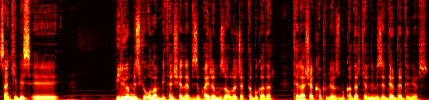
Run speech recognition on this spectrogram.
sanki biz e, biliyor muyuz ki olan biten şeyler bizim hayrımıza olacak da bu kadar telaşa kapılıyoruz, bu kadar kendimize dert ediniyoruz.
